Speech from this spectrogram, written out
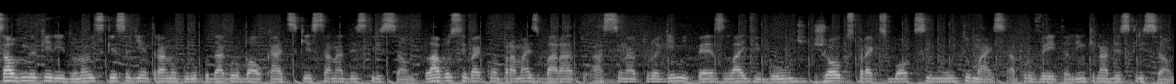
Salve meu querido, não esqueça de entrar no grupo da Global Cards que está na descrição. Lá você vai comprar mais barato assinatura Game Pass, Live Gold, jogos para Xbox e muito mais. Aproveita, link na descrição.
